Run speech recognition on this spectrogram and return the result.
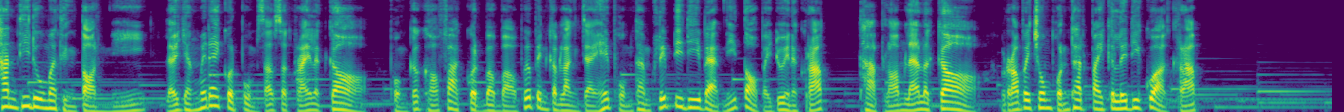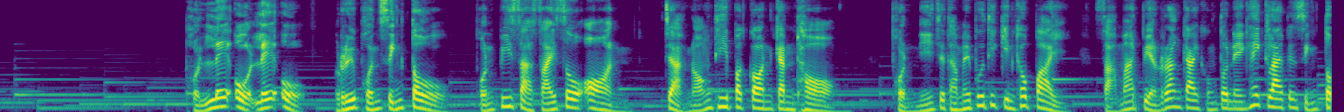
ท่านที่ดูมาถึงตอนนี้แล้วยังไม่ได้กดปุ่ม Subscribe แล้วก็ ผมก็ขอฝากกดเบาๆ เพื่อเป็นกำลังใจให้ผมทำคลิปดีๆ แบบนี้ต่อไปด้วยนะครับ ถ้าพร้อมแล้วล้วก็ เราไปชมผลถัดไปกันเลยดีกว่าครับ ผลเลโอเลโอ หรือผลสิงโต ผลปีศาจสายโซออน จากน้องทีปกรณ์กันทอง ผลนี้จะทำให้ผู้ที่กินเข้าไป สามารถเปลี่ยนร่างกายของตนเองให้กลายเป็นสิงโต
